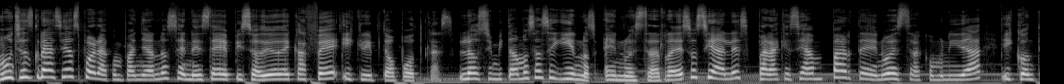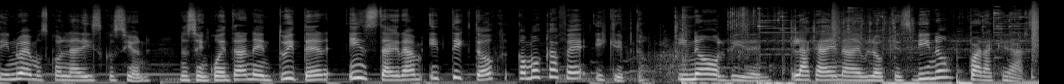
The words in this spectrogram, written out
Muchas gracias por acompañarnos en este episodio de Café y Cripto Podcast. Los invitamos a seguirnos en nuestras redes sociales para que sean parte de nuestra comunidad y continuemos con la discusión. Nos encuentran en Twitter, Instagram y TikTok como Café y Cripto. Y no olviden, la cadena de bloques vino para quedarse.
